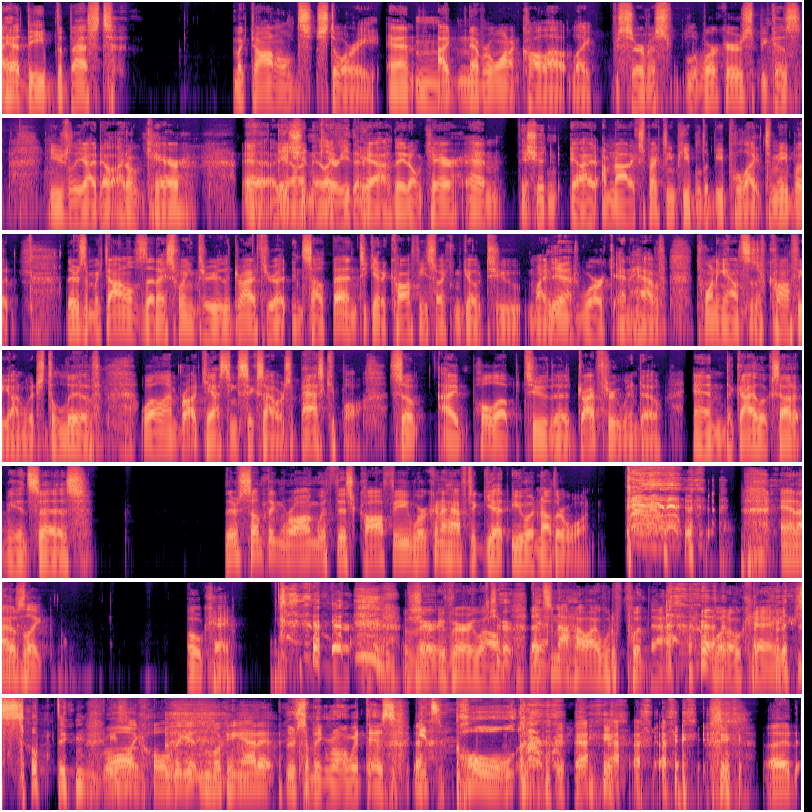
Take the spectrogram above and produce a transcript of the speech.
I had the the best McDonald's story, and Mm. I'd never want to call out like service workers because usually I don't I don't care. Uh, they you know, shouldn't care like, either. Yeah, they don't care, and They shouldn't. yeah, I, I'm not expecting people to be polite to me, but there's a McDonald's that I swing through the drive-through at in South Bend to get a coffee, so I can go to my Yeah. work and have 20 ounces of coffee on which to live while I'm broadcasting six hours of basketball. So I pull up to the drive-through window, and the guy looks out at me and says, "There's something wrong with this coffee. We're gonna have to get you another one." and I was like, "Okay." very, very, very well. Sure, That's not how I would have put that, but okay. There's something wrong. He's like holding it and looking at it. There's something wrong with this. It's cold. and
